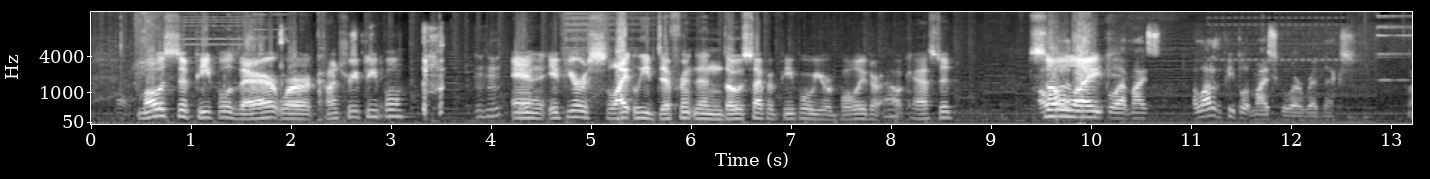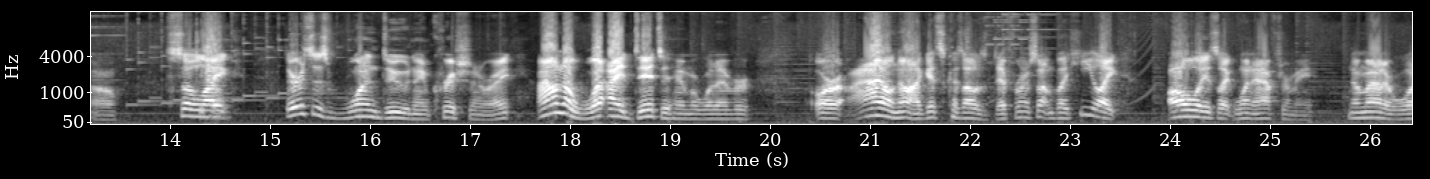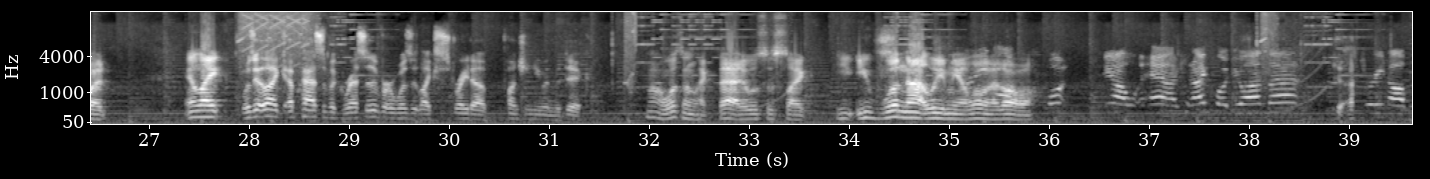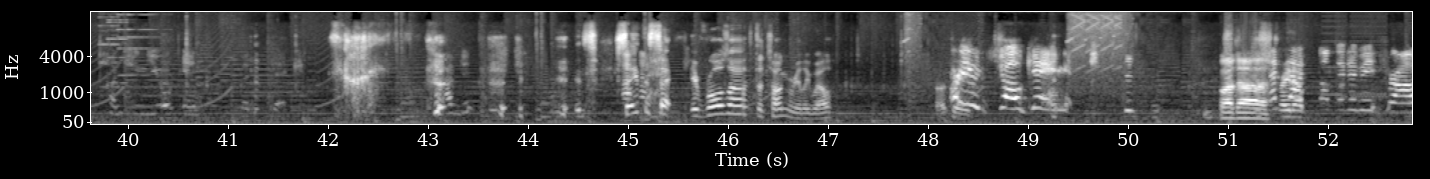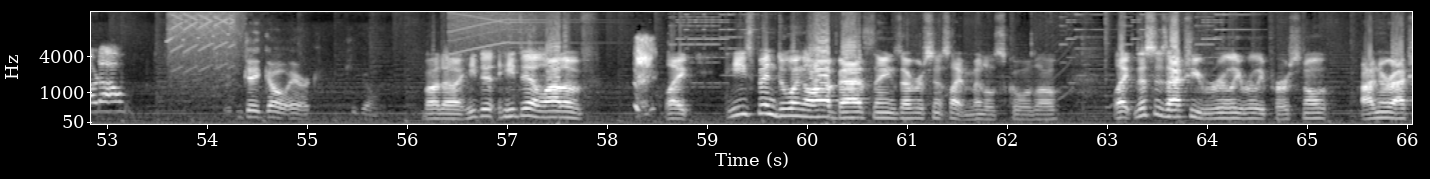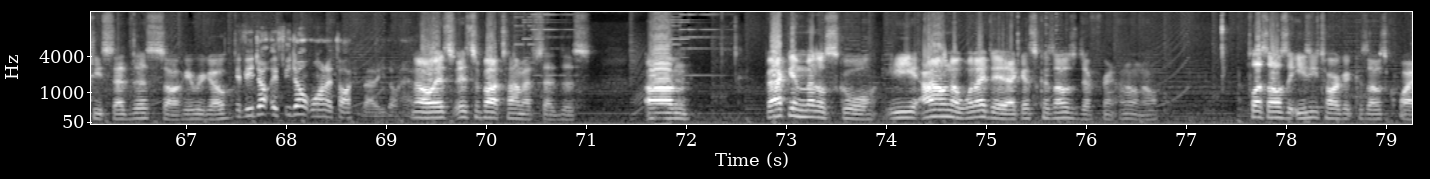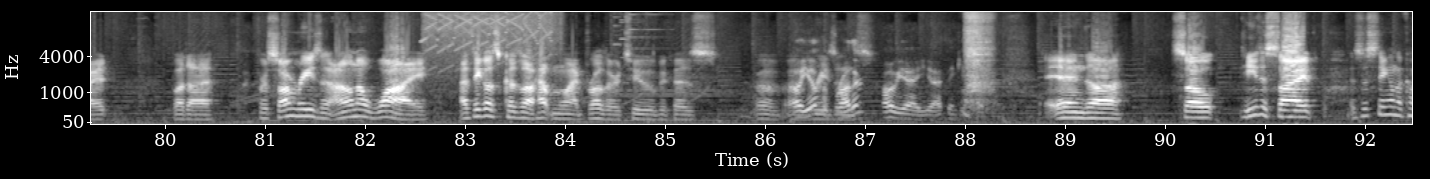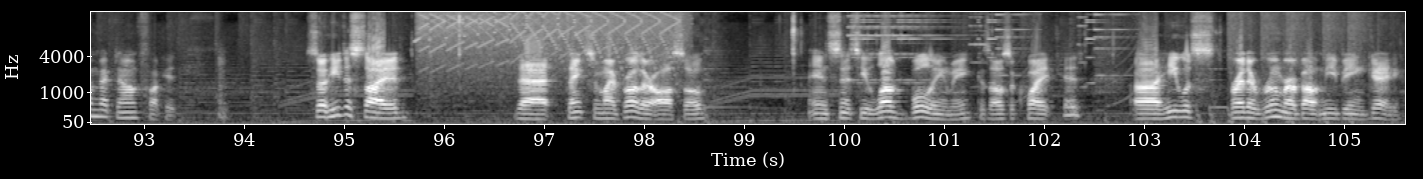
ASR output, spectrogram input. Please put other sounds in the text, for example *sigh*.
most of the people there were country people. *coughs* Mm-hmm. And if you're slightly different than those type of people, you're bullied or outcasted. So like, people at my a lot of the people at my school are rednecks. oh, so like, there's this one dude named Christian, right? I don't know what I did to him or whatever, or I don't know. I guess because I was different or something. But he like always like went after me, no matter what. And like, Was it like a passive aggressive or was it like straight up punching you in the dick? no, it wasn't like that. It was just like you, he would not leave me alone at all. What? Yeah, hey, can I quote you on that? Yeah. Straight up punching you in the dick. *laughs* I'm just. it's say the se- it rolls off the tongue really well. Are you joking? But uh. That's Straight not up. something to be proud of. Okay, go, Eric. Keep going. But uh, he did he did a lot of like he's been doing a lot of bad things ever since like middle school though. Like this is actually really really personal. I've never actually said this, so here we go. If you don't if you don't want to talk about it, you don't have. To. No, it's it's about time I've said this. Um, back in middle school, he I don't know what I did. I guess because I was different. I don't know. Plus, I was the easy target because I was quiet. But uh, for some reason, I don't know why. I think it was because I helped my brother too because of, of Oh, you have a brother? Oh yeah, yeah. I think you said that. And uh, so he decided, is this thing gonna come back down? Fuck it. So he decided that thanks to my brother also, and since he loved bullying me because I was a quiet kid, uh, he would spread a rumor about me being gay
